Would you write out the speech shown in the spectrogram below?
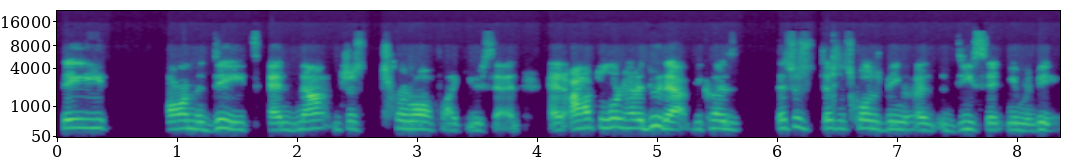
stay on the date and not just turn off like you said. And I have to learn how to do that because that's just that's just called as being a decent human being.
